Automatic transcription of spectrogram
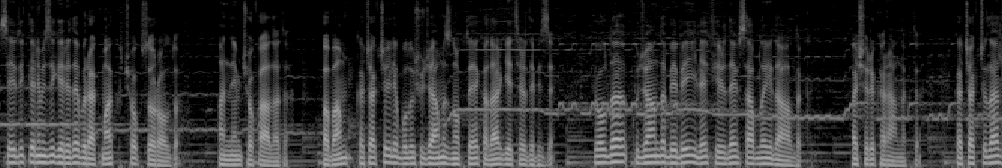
Sevdiklerimizi geride bırakmak çok zor oldu. Annem çok ağladı. Babam kaçakçı ile buluşacağımız noktaya kadar getirdi bizi. Yolda kucağında bebeğiyle Firdevs ablayı da aldık. Aşırı karanlıktı. Kaçakçılar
